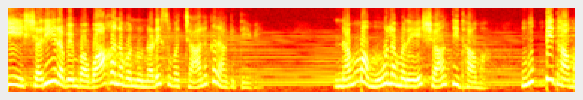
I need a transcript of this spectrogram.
ಈ ಶರೀರವೆಂಬ ವಾಹನವನ್ನು ನಡೆಸುವ ಚಾಲಕರಾಗಿದ್ದೇವೆ. ನಮ್ಮ ಮೂಲಮನೆ ಶಾಂತಿಧಾಮ, ಮುಕ್ತಿಧಾಮ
